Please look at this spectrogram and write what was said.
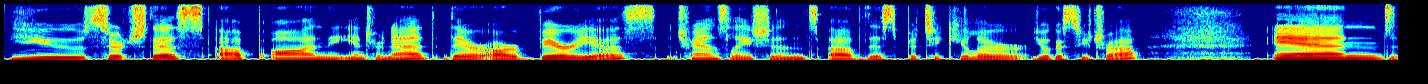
you search this up on the internet, there are various translations of this particular Yoga Sutra. And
